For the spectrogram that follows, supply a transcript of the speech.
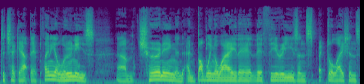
to check out there. Plenty of loonies um, churning and, and bubbling away their, their theories and speculations.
